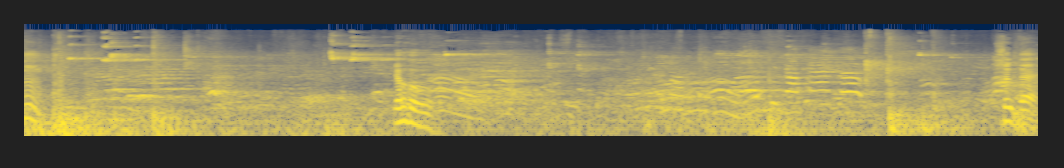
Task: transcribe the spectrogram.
Baby. Yo. Shoot that.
